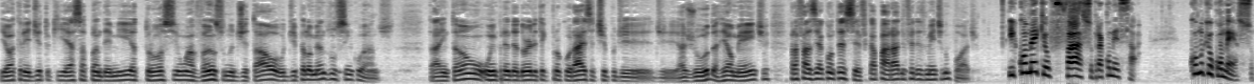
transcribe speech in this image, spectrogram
e eu acredito que essa pandemia trouxe um avanço no digital de pelo menos uns cinco anos. Tá? Então, o empreendedor ele tem que procurar esse tipo de, de ajuda realmente para fazer acontecer. Ficar parado, infelizmente, não pode. E como é que eu faço para começar? Como que eu começo?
